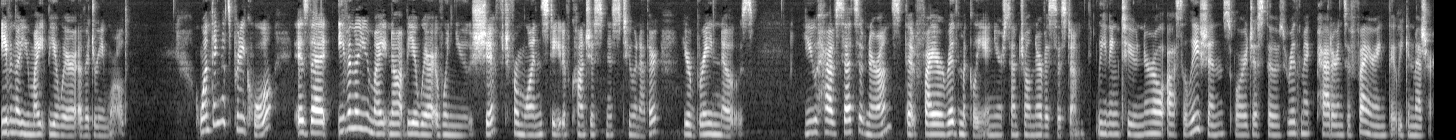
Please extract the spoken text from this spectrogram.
even though you might be aware of a dream world. One thing that's pretty cool is that even though you might not be aware of when you shift from one state of consciousness to another, your brain knows you have sets of neurons that fire rhythmically in your central nervous system, leading to neural oscillations, or just those rhythmic patterns of firing that we can measure.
